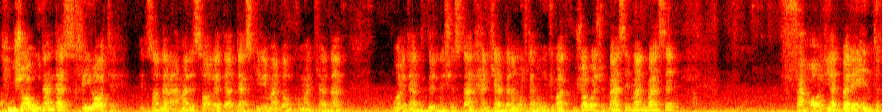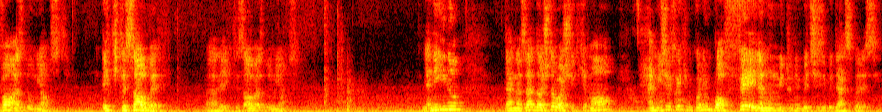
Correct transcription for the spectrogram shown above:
کوشا بودن در خیراته. انسان در عمل صالح در دستگیری مردم کمک کردن پای درد دل نشستن حل کردن مجتمع. اون که باید کوشا باشه. بحث من بحث فعالیت برای انتفاع از دنیاست. اکتسابه بله اکتساب از دنیاست. یعنی اینو در نظر داشته باشید که ما همیشه فکر می‌کنیم با فعلمون می‌تونیم به چیزی به دست برسیم.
